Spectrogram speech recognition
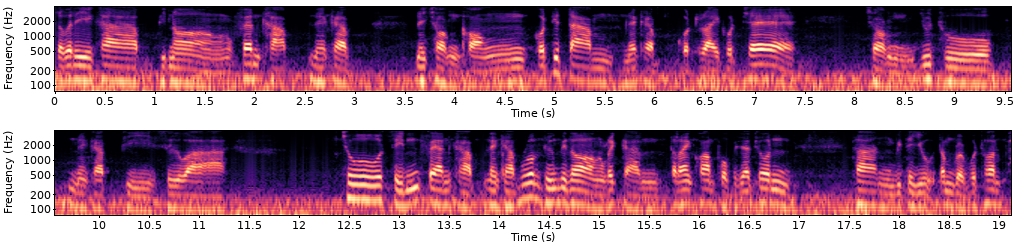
สวัสดีครับพี่น้องแฟนคลับนะครับ ในช่องของกดติดตามนะครับ กดไลค์กดแชร์ช่อง YouTube นะครับที่ชื่อว่าชูศิลป์แฟนคลับนะครับร่วมถึงพี่น้องรายการทนายความผมประชาชน ทางวิทยุตำรวจภูธรภ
